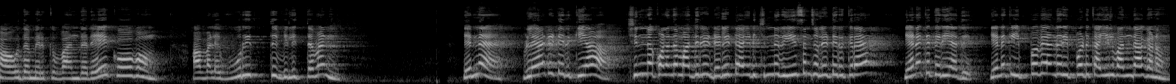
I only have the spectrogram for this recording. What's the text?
கௌதமிற்கு வந்ததே கோபம். அவளை உரித்து விழித்தவன் என்ன விளையாடிட்டு இருக்கியா? சின்ன குழந்தை மாதிரி டெலிட் ஆயிடுச்சுன்னு ரீசன் சொல்லிட்டு இருக்கிற? எனக்கு தெரியாது. எனக்கு இப்பவே அந்த ரிப்போர்ட் கையில் வந்தாகணும்.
